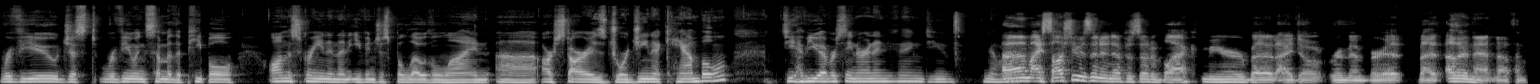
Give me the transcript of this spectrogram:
review, just reviewing some of the people on the screen and then even just below the line, uh, our star is Georgina Campbell. Do you have you ever seen her in anything? Do you her? Um, I saw she was in an episode of Black Mirror, but I don't remember it. But other than that, nothing.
